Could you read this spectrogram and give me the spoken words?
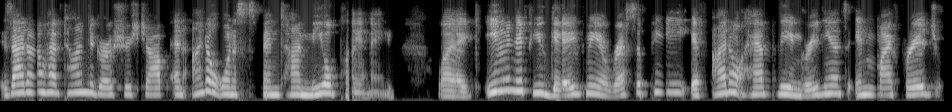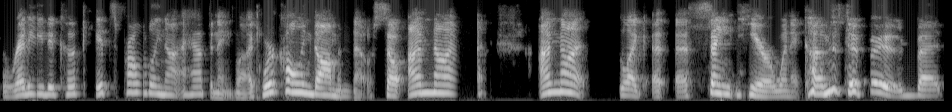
is I don't have time to grocery shop and I don't want to spend time meal planning. Like, even if you gave me a recipe, if I don't have the ingredients in my fridge ready to cook, it's probably not happening. Like, we're calling Domino's. So I'm not, I'm not like a, a saint here when it comes to food, but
